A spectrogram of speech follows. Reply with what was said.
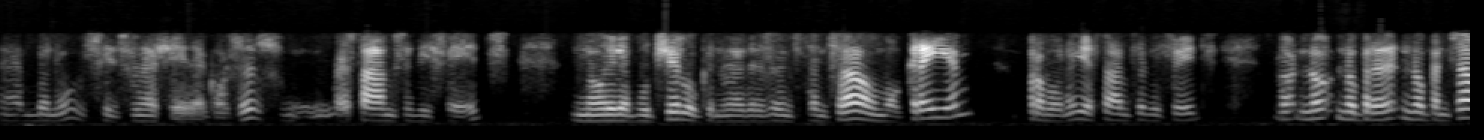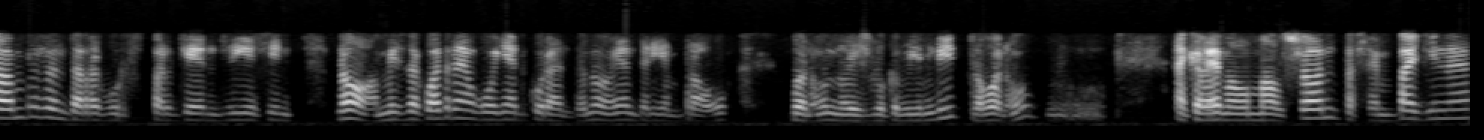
eh, bueno, sense una sèrie de coses. Estàvem satisfets. No era potser el que nosaltres ens pensàvem o creiem, però bueno, ja estàvem satisfets. No, no, no, no pensàvem presentar recurs perquè ens diguessin no, a més de 4 hem guanyat 40, no, ja en teníem prou. Bueno, no és el que havíem dit, però bueno, acabem el malson, passem pàgina,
